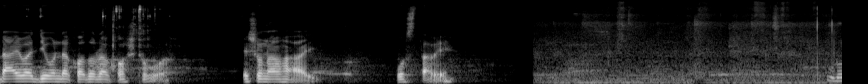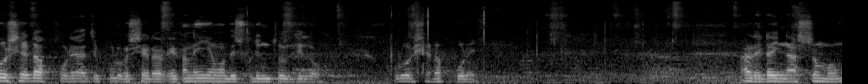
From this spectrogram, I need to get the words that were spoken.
ড্রাইভার জীবনটা কতটা কষ্টকর। এসো না ভাই প্রস্তাবে। পুরো সেট আপ পড়ে আছে পুরো সেট আপ এখানেই আমাদের শুটিং চলছিল। পুরো সেট আপ পড়ে আর এটাই নার্সিং হোম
